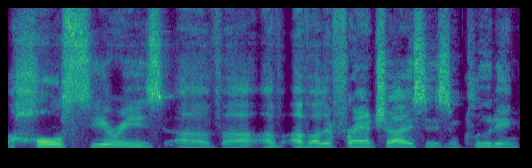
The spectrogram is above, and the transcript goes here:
a whole series of, uh, of, of other franchises, including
